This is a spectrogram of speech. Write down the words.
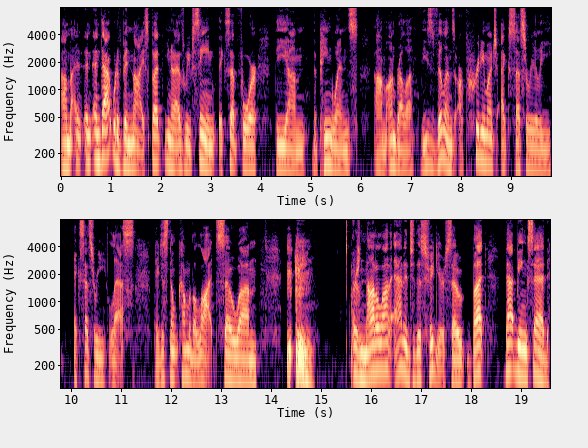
Um, and, and that would have been nice. But, you know, as we've seen, except for the, um, the penguins um, umbrella, these villains are pretty much accessorily accessory less. They just don't come with a lot. So, um, there's not a lot added to this figure. So, but that being said,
